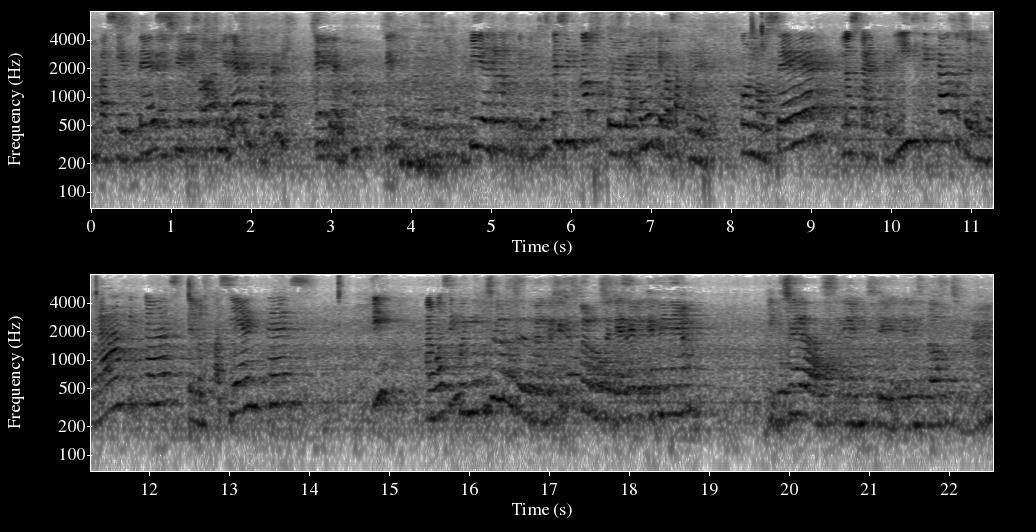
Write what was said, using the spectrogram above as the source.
En pacientes pediátricos. Sí, sí, y dentro de los objetivos específicos, pues imagino que vas a poner conocer las características sociodemográficas de los pacientes, ¿sí? ¿Algo así? Pues no puse las sociodemográficas, pero saqué del FNA y puse las, eh, no sé, el estado funcional.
